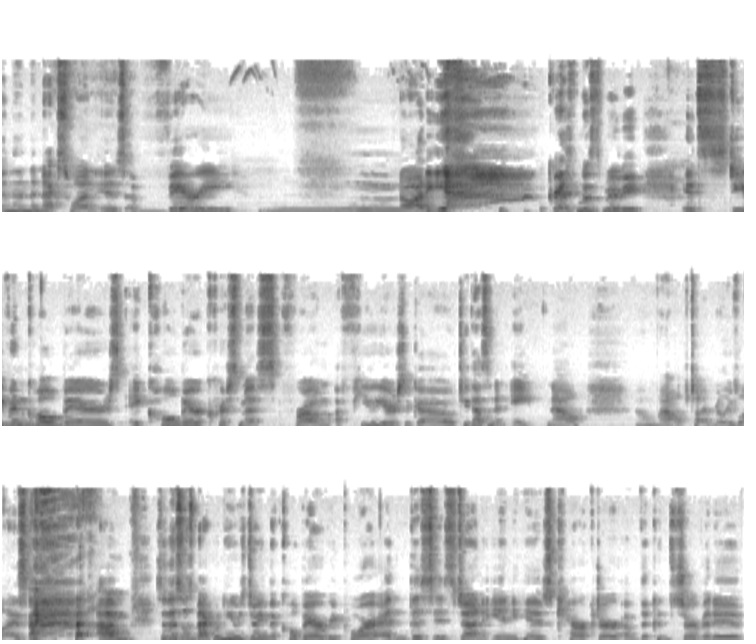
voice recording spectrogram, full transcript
and then the next one is a very naughty Christmas movie. It's Stephen Colbert's A Colbert Christmas from a few years ago, 2008 now. Oh wow, time really flies. um, so this was back when he was doing the Colbert Report, and this is done in his character of the conservative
